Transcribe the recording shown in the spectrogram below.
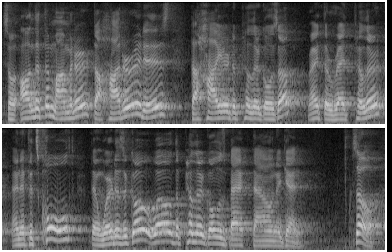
So on the thermometer, the hotter it is, the higher the pillar goes up, right? The red pillar. And if it's cold, then where does it go? Well, the pillar goes back down again. So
